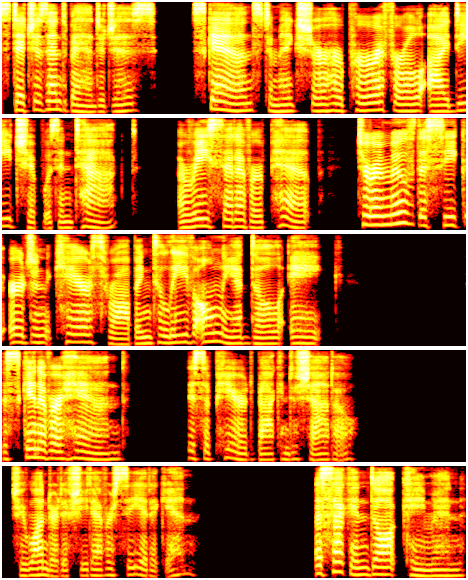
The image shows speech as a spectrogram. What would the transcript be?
Stitches and bandages, scans to make sure her peripheral ID chip was intact, a reset of her PIP to remove the seek urgent care throbbing to leave only a dull ache. The skin of her hand disappeared back into shadow. She wondered if she'd ever see it again. A second doc came in.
